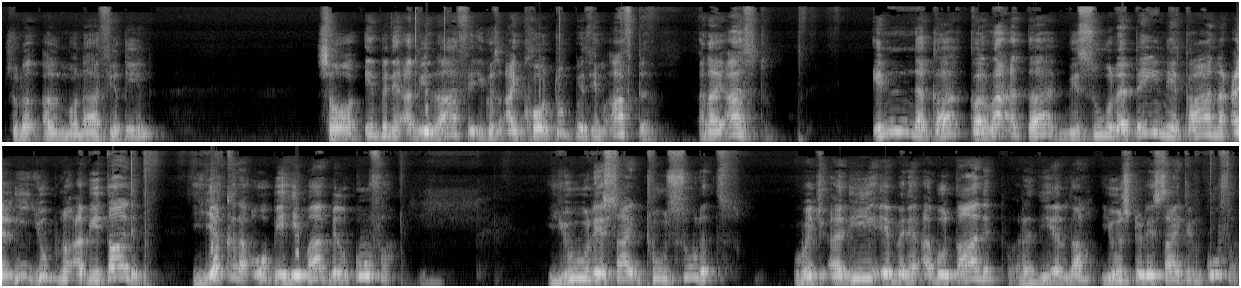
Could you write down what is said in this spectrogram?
Surah Al Munafiqeen. So Ibn Abi Rafi, because I caught up with him after, and I asked, إنك قرأت بسورتين كان علي بن أبي طالب يقرأ بهما بالكوفة. You recite two surahs which Ali ibn Abu Talib radiallahu used to recite in Kufa.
